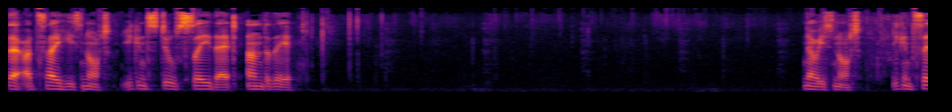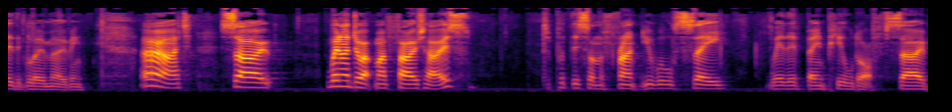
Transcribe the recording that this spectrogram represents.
That I'd say he's not. You can still see that under there. No, he's not. You can see the glue moving. All right, so when I do up my photos, to put this on the front, you will see where they've been peeled off. So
